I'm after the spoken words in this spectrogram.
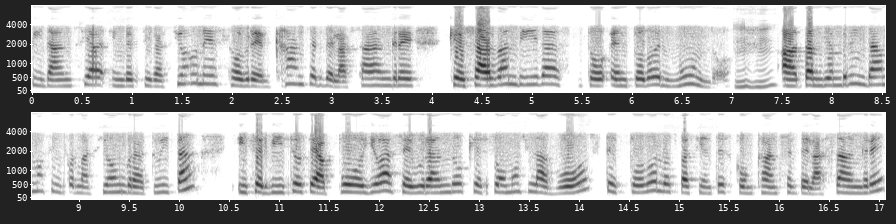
financia investigaciones sobre el cáncer de la sangre que salvan vidas to- en todo el mundo. Ah, también brindamos información gratuita y servicios de apoyo, asegurando que somos la voz de todos los pacientes con cáncer de la sangre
